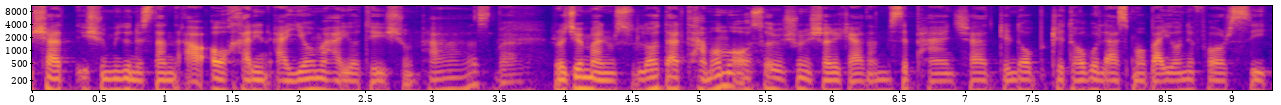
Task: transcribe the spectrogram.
شاید ایشون می‌دونستند آخرین ایام حیات ایشون هست. بله. راجع به الله در تمام آثارشون اشاره کردن. مثل پنج شد کتاب, کتاب الاسما بیان فارسی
